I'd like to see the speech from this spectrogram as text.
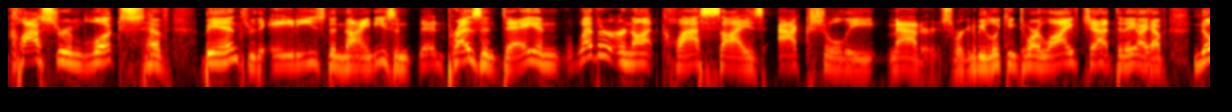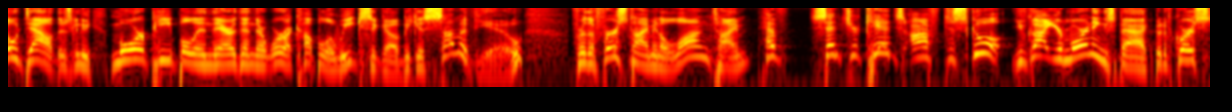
classroom looks have been through the 80s, the 90s, and, and, present day, and whether or not class size actually matters. We're going to be looking to our live chat today. I have no doubt there's going to be more people in there than there were a couple of weeks ago because some of you, for the first time in a long time, have sent your kids off to school. You've got your mornings back, but of course,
